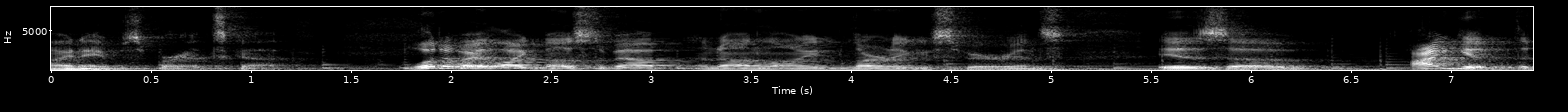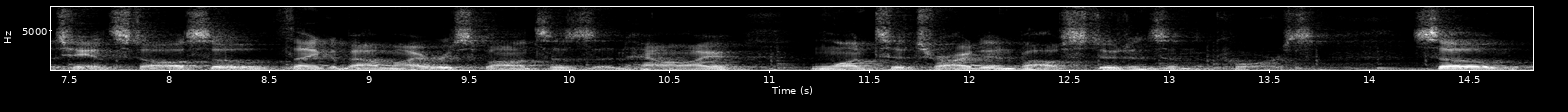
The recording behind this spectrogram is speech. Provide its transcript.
My name is Brad Scott. What do I like most about an online learning experience is uh, I get the chance to also think about my responses and how I want to try to involve students in the course. So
